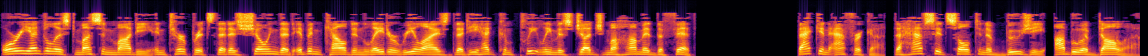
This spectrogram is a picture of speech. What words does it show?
Orientalist Muhsin Mahdi interprets that as showing that Ibn Khaldun later realized that he had completely misjudged Muhammad V, Back in Africa, the Hafsid Sultan of Buji, Abu Abdallah,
